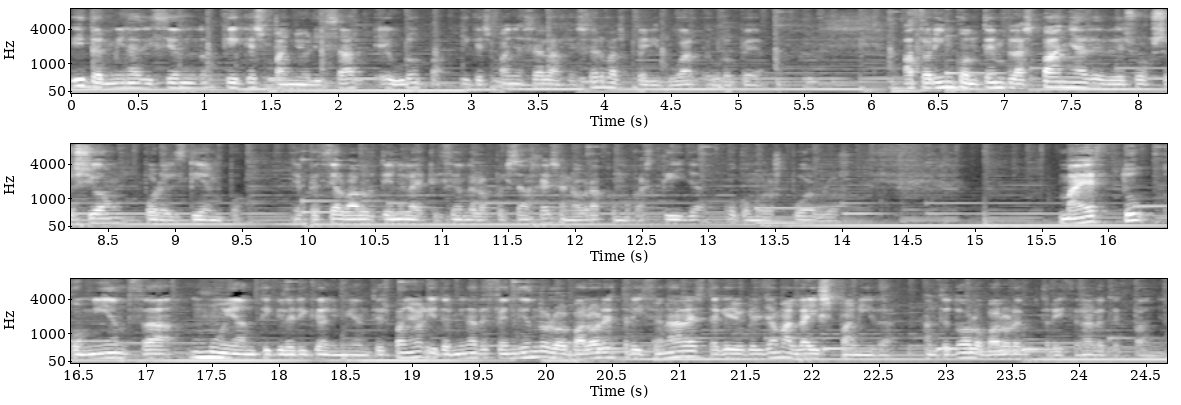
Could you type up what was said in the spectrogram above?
y termina diciendo que hay que españolizar Europa y que España sea la reserva espiritual europea. Azorín contempla España desde su obsesión por el tiempo. Especial valor tiene la descripción de los paisajes en obras como Castilla o como Los Pueblos. Maeztu comienza muy anticlerical y muy anti-español y termina defendiendo los valores tradicionales de aquello que él llama la hispanidad, ante todos los valores tradicionales de España.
